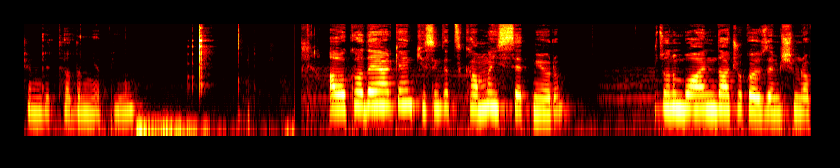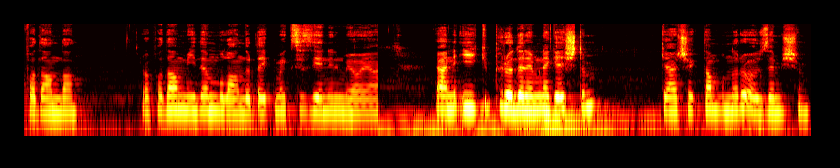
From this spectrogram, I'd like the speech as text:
Şimdi tadım yapayım. Avokado yerken kesinlikle tıkanma hissetmiyorum. Yumurtanın bu halini daha çok özlemişim rafadandan. Rafadan midemi bulandırdı. Ekmeksiz yenilmiyor yani. Yani iyi ki püre dönemine geçtim. Gerçekten bunları özlemişim.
